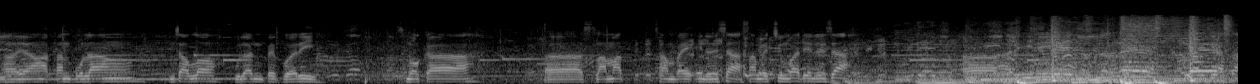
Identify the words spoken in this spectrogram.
eh, yang akan pulang Insya Allah bulan Februari. Semoga eh, selamat sampai Indonesia sampai jumpa di Indonesia. Eh, hari ini luar biasa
